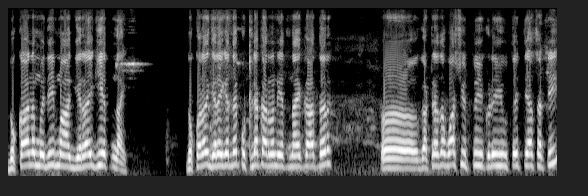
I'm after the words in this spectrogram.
दुकानामध्ये मा गिराईक येत नाही. दुकानात गिराईक येत नाही कुठल्या कारणाने येत नाही का? तर अं, गटराचा वास येतो इकडे हे होतोय त्यासाठी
